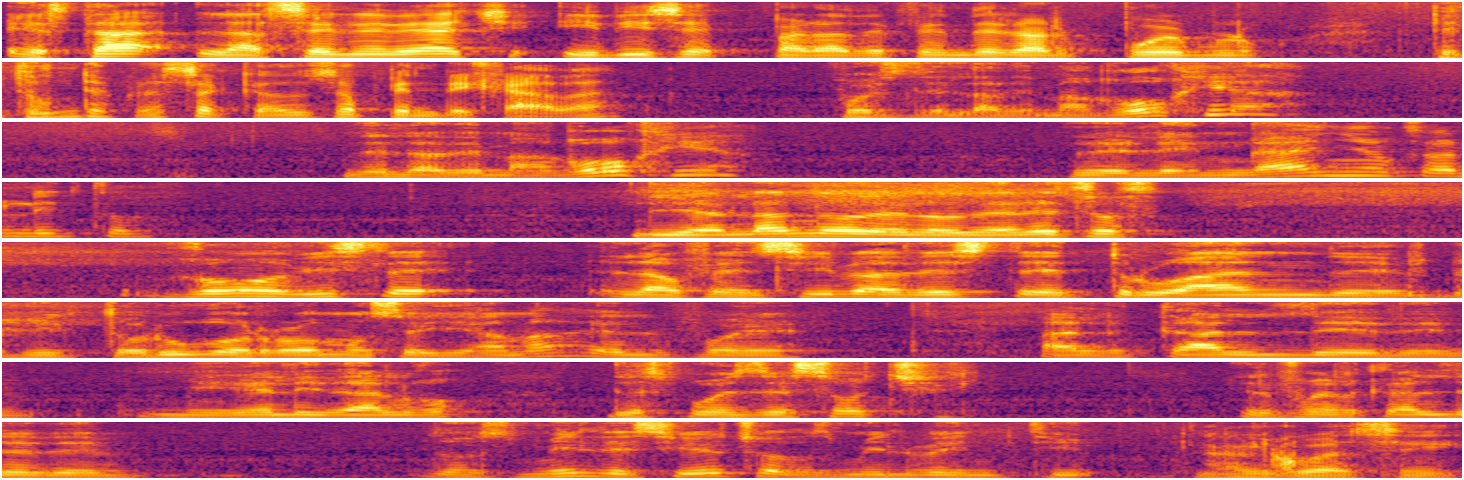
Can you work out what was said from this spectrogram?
está la CNDH y dice, para defender al pueblo. ¿De dónde habrá sacado esa pendejada? Pues de la demagogia. De la demagogia. Del engaño, Carlitos. Y hablando de los derechos, ¿cómo viste la ofensiva de este truán de Víctor Hugo Romo se llama? Él fue alcalde de Miguel Hidalgo después de Xochitl. Él fue alcalde de 2018 a 2021. Algo así.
